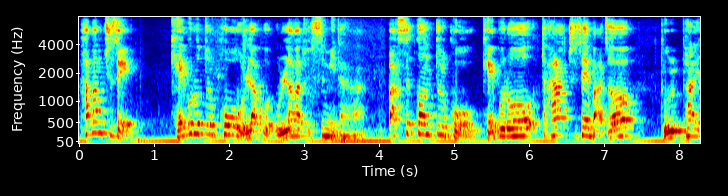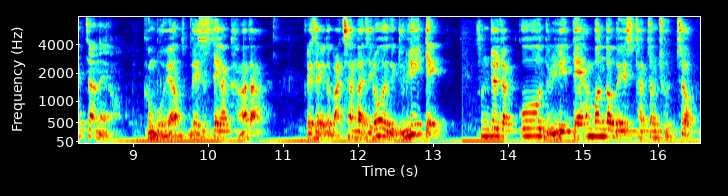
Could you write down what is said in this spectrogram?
하방 추세. 갭으로 뚫고 올라 올라가 줬습니다 박스권 뚫고 갭으로 하락 추세마저 돌파했잖아요 그건 뭐예요? 매수세가 강하다 그래서 얘도 마찬가지로 여기 눌릴 때 손절 잡고 눌릴 때 한 번 더 매수 타점 줬죠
